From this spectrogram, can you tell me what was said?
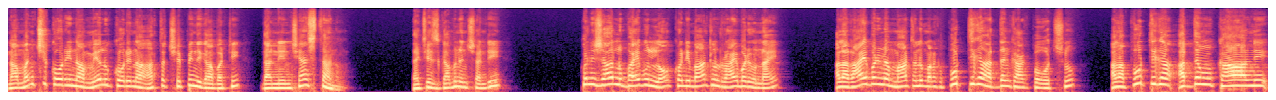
నా మంచి కోరి నా మేలు కోరి నా అత్త చెప్పింది కాబట్టి దాన్ని నేను చేస్తాను. దయచేసి గమనించండి. కొన్నిసార్లు బైబిల్లో కొన్ని మాటలు రాయబడి ఉన్నాయి. అలా రాయబడిన మాటలు మనకు పూర్తిగా అర్థం కాకపోవచ్చు. అలా పూర్తిగా అర్థం కాని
